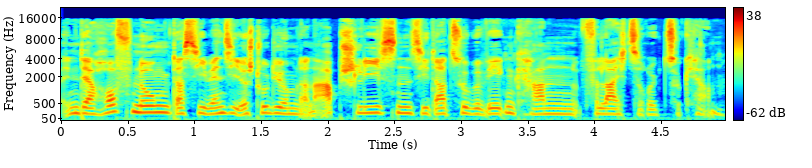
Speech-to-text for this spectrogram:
in der Hoffnung, dass sie, wenn sie ihr Studium dann abschließen, sie dazu bewegen kann, vielleicht zurückzukehren.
